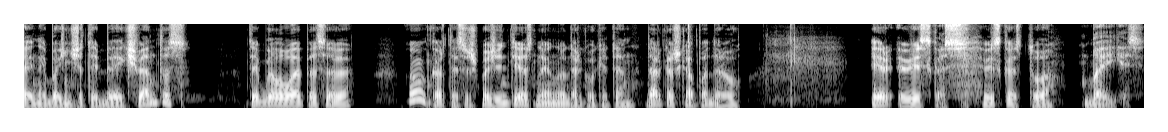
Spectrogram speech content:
eina į bažnyčią, tai beveik šventas, taip galvoja apie save. O, kartais iš pažinties nueinu, dar kokią ten, dar kažką padarau. Ir viskas, viskas tuo baigėsi.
